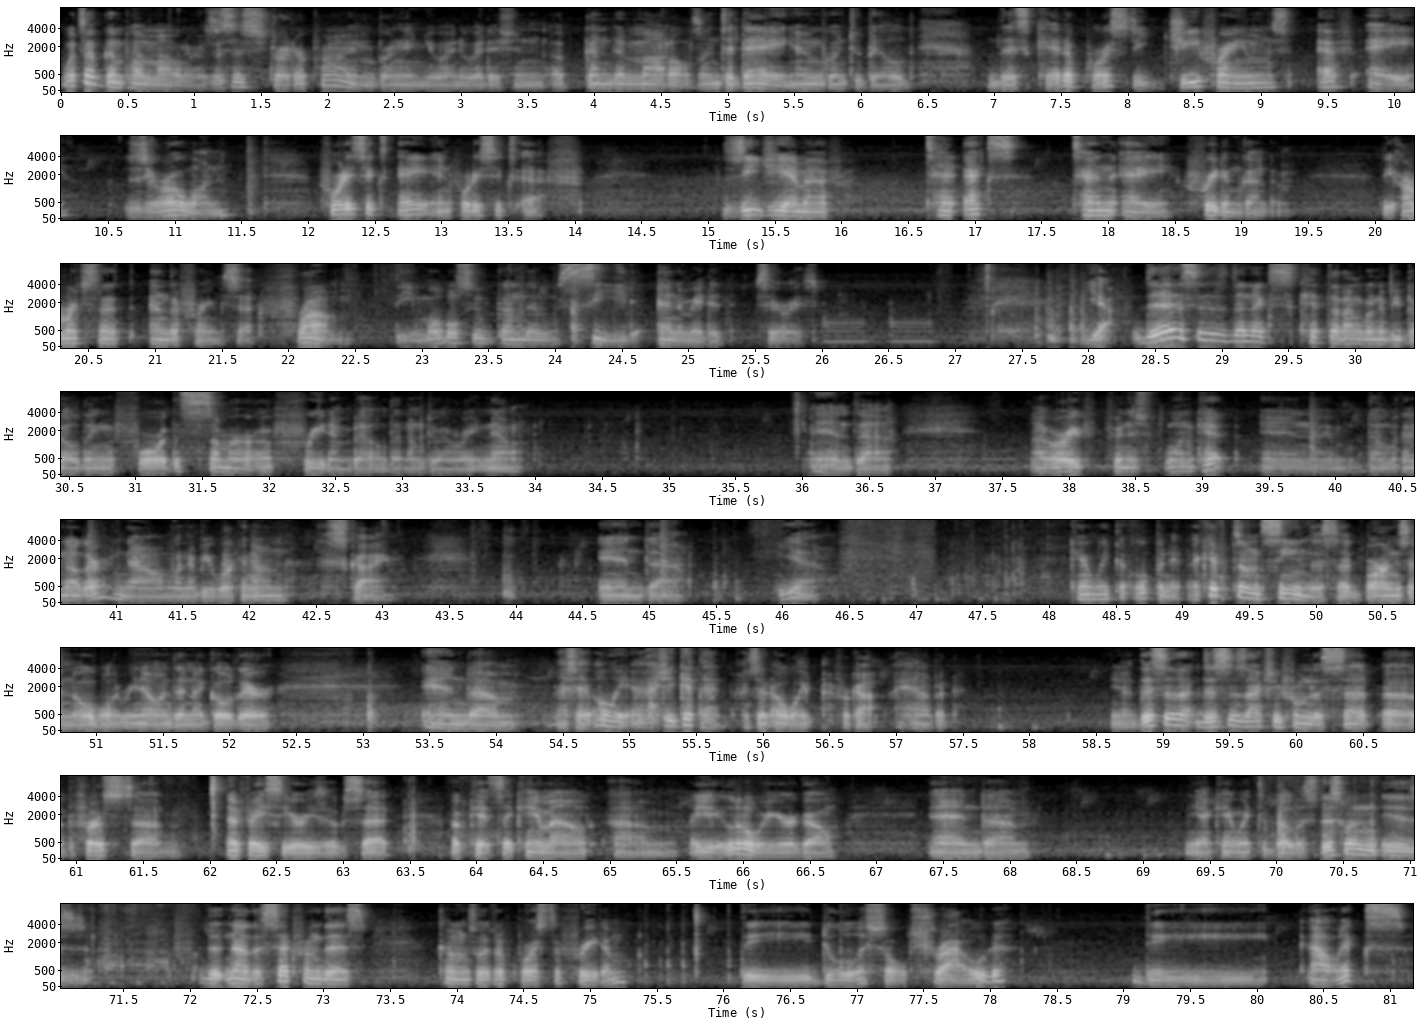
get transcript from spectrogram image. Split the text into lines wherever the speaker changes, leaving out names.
What's up Gunpla Modelers? This is Stryder Prime bringing you a new edition of Gundam Models. And today I'm going to build this kit, of course, the G-Frames FA01, 46A and 46F, ZGMF 10X10A Freedom Gundam, the armor set and the frame set from the Mobile Suit Gundam Seed animated series yeah, this is the next kit that I'm going to be building for the Summer of Freedom build that I'm doing right now. And uh, I've already finished one kit and I'm done with another. Now I'm going to be working on this guy. And uh, yeah, can't wait to open it. I kept on seeing this at Barnes & Noble every now and then. I go there and um, I said, oh wait, I should get that. I said, oh wait, I forgot, I have it. Yeah, this is this is actually from the set, uh, the first um, FA series of set of kits that came out um, a, little over a year ago, and um, yeah, I can't wait to build this. This one is now the set from this comes with, of course, the Freedom, the Dual Assault Shroud, the Alex,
